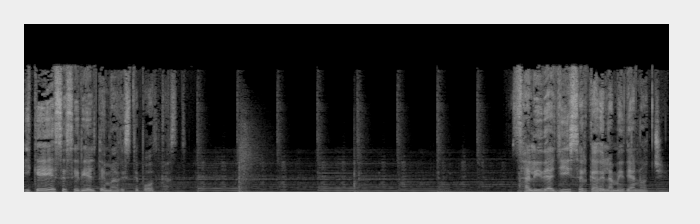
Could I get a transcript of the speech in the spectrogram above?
y que ese sería el tema de este podcast. Salí de allí cerca de la medianoche.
